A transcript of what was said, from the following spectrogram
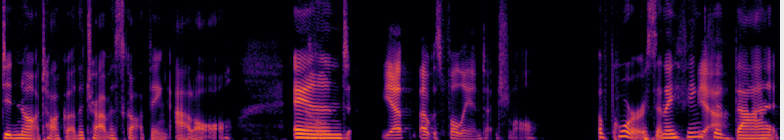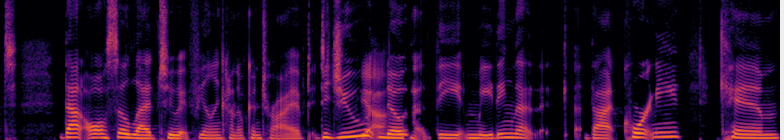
did not talk about the Travis Scott thing at all. And yep that was fully intentional Of course, and I think Yeah. that that that also led to it feeling kind of contrived. Did you Yeah. know that the meeting that that Kourtney, Kim,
